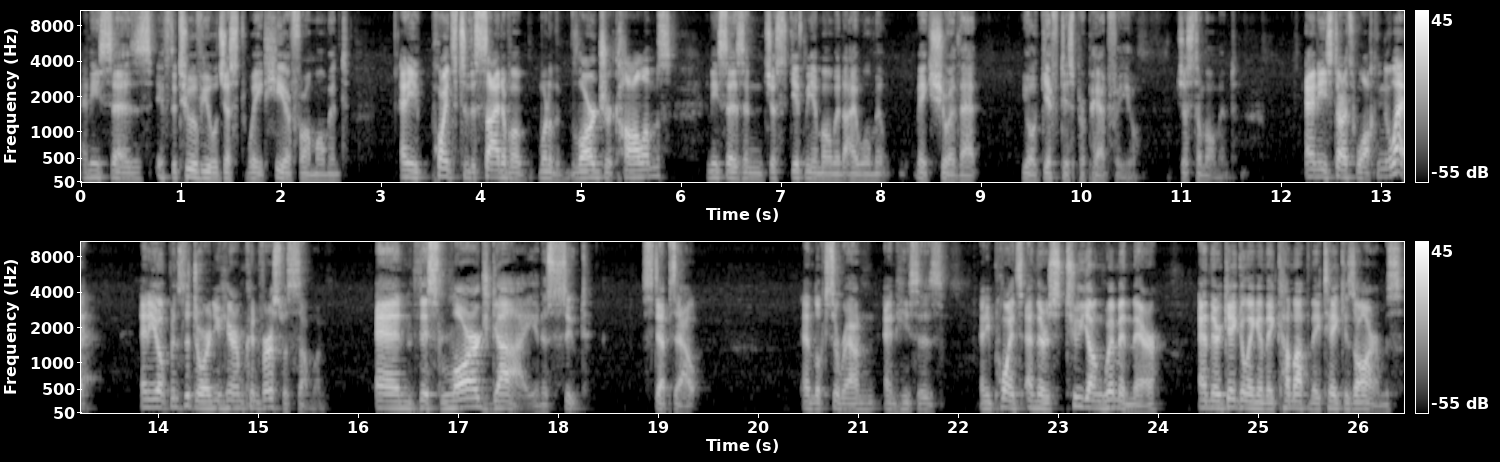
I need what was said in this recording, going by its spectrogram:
And he says, "If the two of you will just wait here for a moment," and he points to the side of a one of the larger columns, and he says, "And just give me a moment. I will m- make sure that your gift is prepared for you. Just a moment." And he starts walking away, and he opens the door, and you hear him converse with someone. And this large guy in a suit steps out and looks around, and he says, and he points, and there's two young women there, and they're giggling, and they come up and they take his arms,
